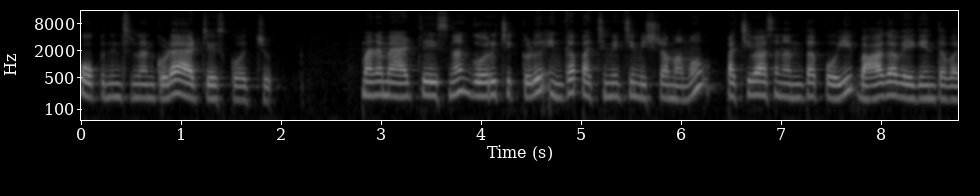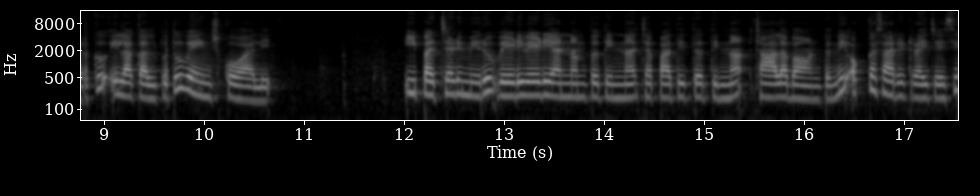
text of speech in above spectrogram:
పోపు దినుసులను కూడా యాడ్ చేసుకోవచ్చు. మనం యాడ్ చేసిన గోరు చిక్కుడు ఇంకా పచ్చిమిర్చి మిశ్రమము పచ్చివాసన అంతా పోయి బాగా వేగేంత వరకు ఇలా కలుపుతూ వేయించుకోవాలి. ఈ పచ్చడి మీరు వేడివేడి అన్నంతో తిన్నా చపాతీతో తిన్నా చాలా బాగుంటుంది. ఒక్కసారి ట్రై చేసి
